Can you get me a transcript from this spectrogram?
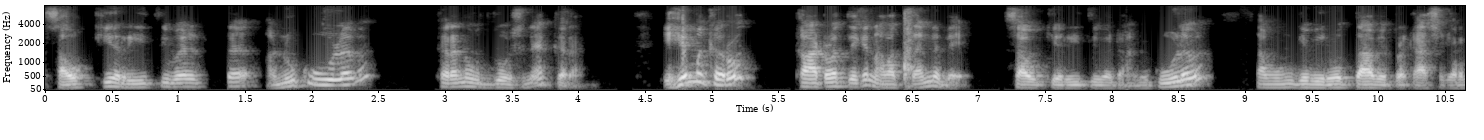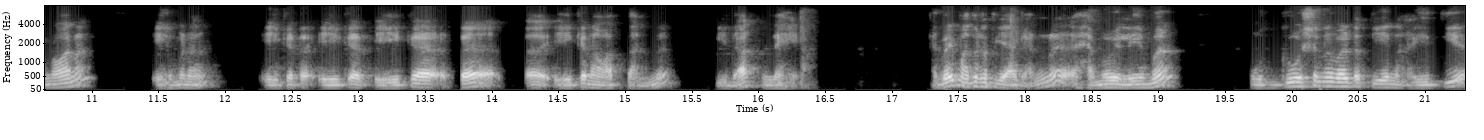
සෞඛ්‍ය රීතිවලට අනුකූලව කරන උද්ඝෝෂණයක් කරන්න. එහෙම කරොත් කාටවත් එක නවත්තන්න බෑ. සෞඛ්‍ය රීතිවට අනුකූලව තමුන්ගේ විරෝධතාවය ප්‍රකාශ කරනවා නම් එහෙමනම් ඒකට ඒක ඒකට ඒක නවත්තන්න ඉඩක් නැහැ. හැබැයි මතක තියාගන්න හැම වෙලේම උද්ඝෝෂණ වලට තියෙන අයිතිය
